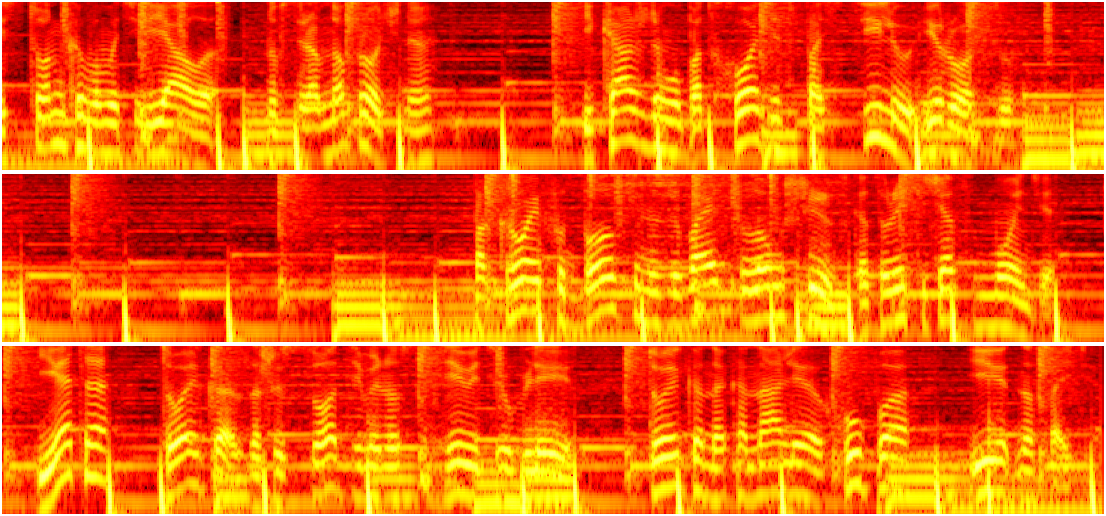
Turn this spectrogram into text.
из тонкого материала, но все равно прочная. И каждому подходит по стилю и росту. Покрой футболки называется Long Shirt, который сейчас в моде. И это только за 699 rублей. Только на канале Хупа и на сайте.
